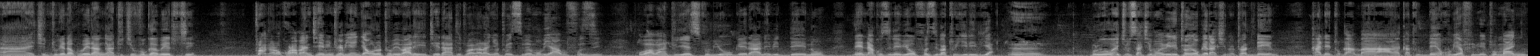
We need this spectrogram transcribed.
Ah, ekintu tugenda kubeera nga tukivuga bwe tuti twagala okulaba nti ebintu ebyenjawulo tubibaleetera tetwagala nnyo twesibe mu byabufuzi kuba abantu yesu tubyogera ne bidda eno naye ennaku zino ebyobufuzi batuyiribya. Eh, buli wewekyusa kimu ebiri toyogera kino todde eno. Kade tugamba "Ah, katuddeyo ku byaffe bye tumanyi.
